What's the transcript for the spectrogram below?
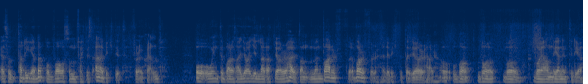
alltså ta reda på vad som faktiskt är viktigt för en själv. Och, och, inte bara så här, jag gillar att göra det här, utan men varför, varför är det viktigt att göra det här? Och, och vad, vad, vad, vad är anledningen till det?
